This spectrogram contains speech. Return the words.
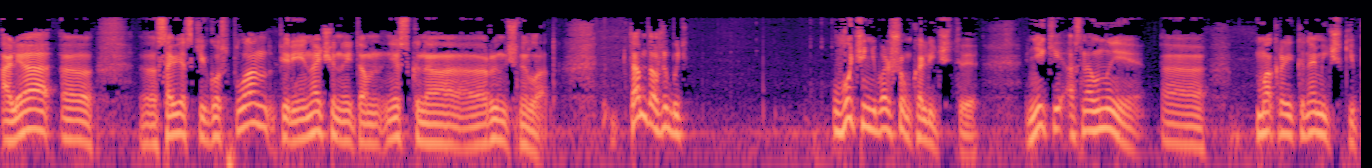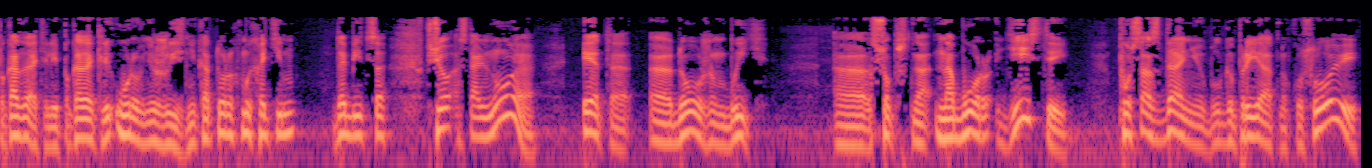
а-ля э, советский госплан, переиначенный там несколько на рыночный лад. Там должны быть в очень небольшом количестве некие основные э, макроэкономические показатели, показатели уровня жизни, которых мы хотим добиться. Все остальное это э, должен быть, э, собственно, набор действий по созданию благоприятных условий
